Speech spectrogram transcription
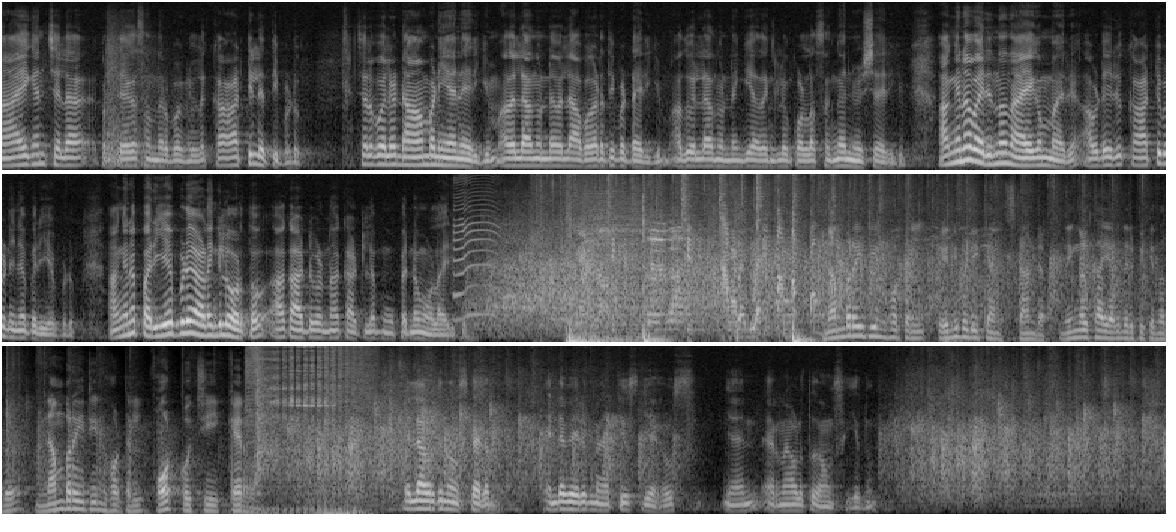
നായകൻ ചില പ്രത്യേക സന്ദർഭങ്ങളിൽ കാട്ടിലെത്തിപ്പെടും. ചിലപ്പോൾ ഡാം പണിയാനായിരിക്കും അതല്ലാന്നുണ്ടെങ്കിൽ വല്ല അപകടത്തിൽപ്പെട്ടായിരിക്കും അതുമല്ലാന്നുണ്ടെങ്കിൽ അതെങ്കിലും കൊള്ളസംഘം അന്വേഷിച്ചായിരിക്കും. അങ്ങനെ വരുന്ന നായകന്മാർ അവിടെ ഒരു കാട്ടുപെണ്ണിനെ പരിചയപ്പെടും. അങ്ങനെ പരിചയപ്പെടുകയാണെങ്കിൽ ഓർത്തോ ആ കാട്ടുപെണ്ണ് ആ കാട്ടിലെ മൂപ്പന്റെ മോളായിരിക്കും. Number eighteen hotel anybody can stand up നിങ്ങൾക്കായി അവതരിപ്പിക്കുന്നത് number eighteen hotel Fort Kochi Kerala. എല്ലാവർക്കും നമസ്കാരം. എന്റെ പേര് മാത്യൂസ് ജെഹൗസ്. ഞാൻ എറണാകുളത്ത് താമസിക്കുന്നു.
